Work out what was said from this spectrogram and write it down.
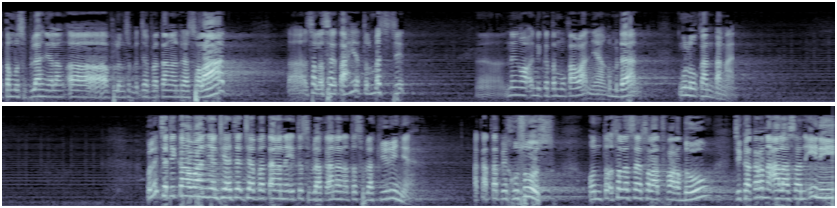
ketemu sebelahnya lang, uh, belum sempat jabat tangan dah sholat uh, selesai tahiyatul masjid uh, nengok ini ketemu kawannya kemudian ngulurkan tangan boleh jadi kawan yang diajak jabat tangannya itu sebelah kanan atau sebelah kirinya akan tapi khusus untuk selesai sholat fardu jika karena alasan ini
